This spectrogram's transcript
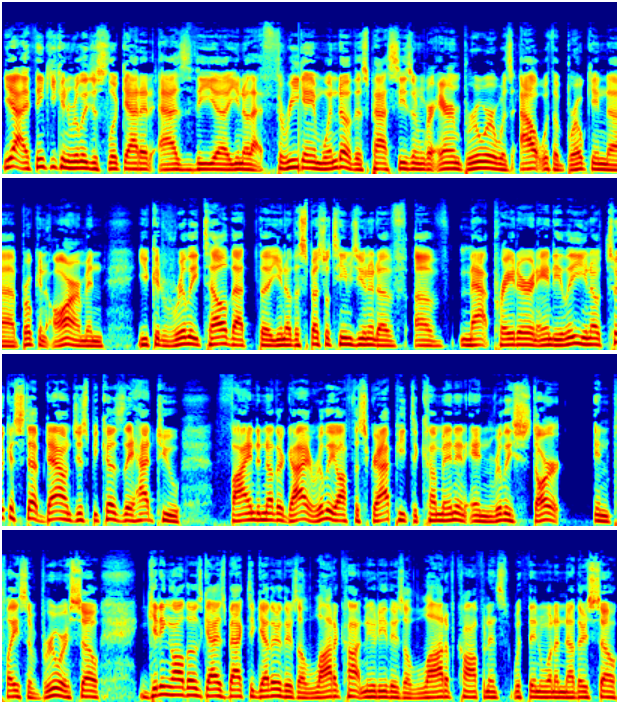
Yeah, I think you can really just look at it as the uh, you know that three game window this past season where Aaron Brewer was out with a broken uh, broken arm, and you could really tell that the you know the special teams unit of of Matt Prater and Andy Lee you know took a step down just because they had to find another guy really off the scrap heap to come in and, and really start in place of Brewer. So getting all those guys back together, there's a lot of continuity. There's a lot of confidence within one another. So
